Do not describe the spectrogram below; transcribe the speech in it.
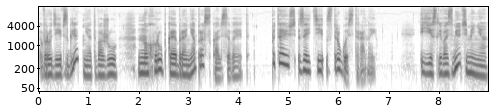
Вроде и взгляд не отвожу, но хрупкая броня проскальзывает. Пытаюсь зайти с другой стороны. Если возьмете меня,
